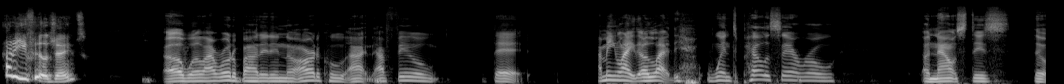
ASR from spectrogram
How do you feel, James? Uh, well, I wrote about it in the article. I I feel that I mean, like a lot when Pelissero announced this, the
